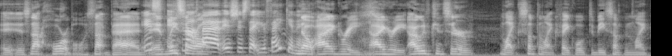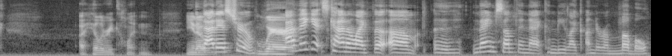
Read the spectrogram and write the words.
It, it's not horrible. It's not bad. it's, at least it's not all. bad it's just that you're faking it No, I agree. I agree. I would consider like something like fake woke to be something like a Hillary Clinton. You know, that is true where I think it's kind of like the um uh, name something that can be like under a bubble.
